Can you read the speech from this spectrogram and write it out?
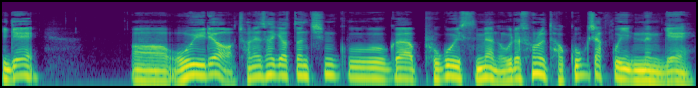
이게 어 오히려 전에 사귀었던 친구가 보고 있으면 오히려 손을 더 꼭 잡고 있는 게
